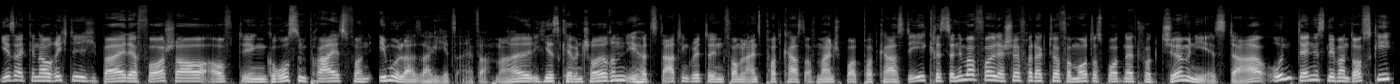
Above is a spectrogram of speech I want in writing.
Ihr seid genau richtig bei der Vorschau auf den großen Preis von Imola, sage ich jetzt einfach mal. Hier ist Kevin Scheuren. Ihr hört Starting Grid, den Formel 1 Podcast auf meinsportpodcast.de. Christian Immervoll, der Chefredakteur vom Motorsport Network Germany, ist da. Und Dennis Lewandowski,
